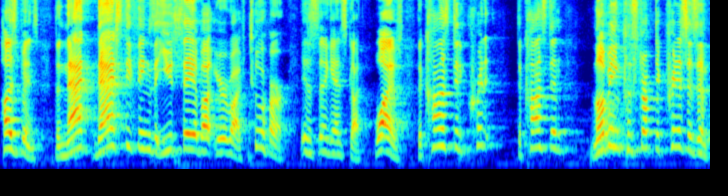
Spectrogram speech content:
Husbands, the nasty things that you say about your wife to her is a sin against God. Wives, the constant crit- the constant Loving constructive criticism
